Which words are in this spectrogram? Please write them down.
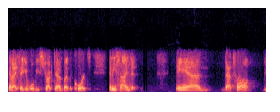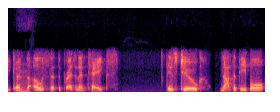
and I think it will be struck down by the courts." And he signed it, and that's wrong because the oath that the president takes is to not the people,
